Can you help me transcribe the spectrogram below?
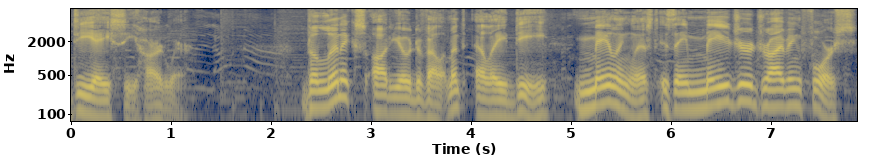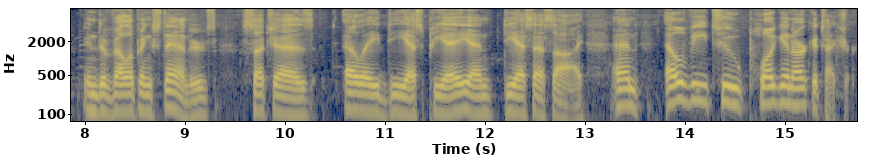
DAC hardware. The Linux Audio Development LAD mailing list is a major driving force in developing standards such as LADSPA and DSSI and LV2 plugin architecture.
